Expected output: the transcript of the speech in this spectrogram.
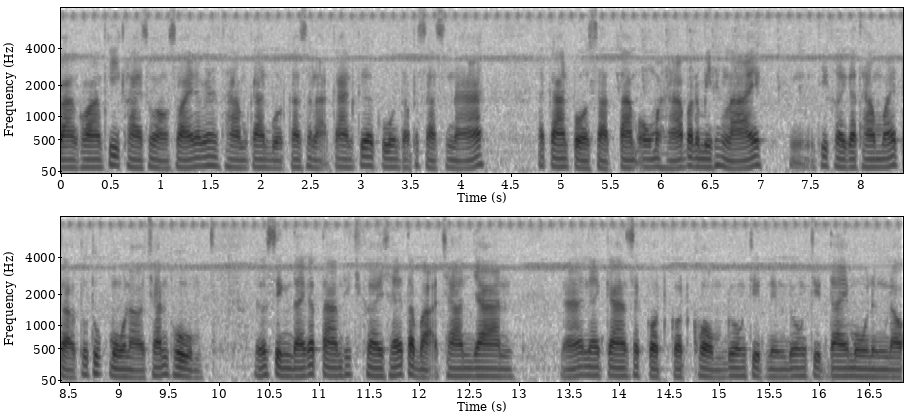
บังความขี้คลายสว่างไสวยในวัฒนธรรมการบวชการสละการเกื้อกูลต่อพระศาสนา และการโปรดสัตว์ตามองค์มหาบารมีทั้งหลาย ที่เคยกระทำไว้ต่อทุกๆ หมู่เหล่าชั้นภูมิ หรือสิ่งใดก็ตามที่เคยใช้ตบะชานยานนะในการสะกดกดข่มดวงจิตหนึ่งดวงจิตใดหมู่หนึ่งเหล่า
